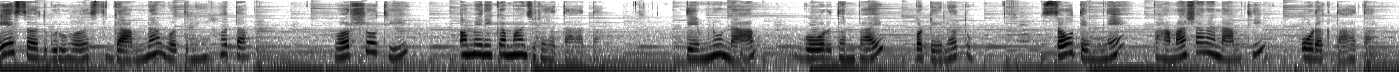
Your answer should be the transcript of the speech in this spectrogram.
એ સદગૃહસ્થ ગામના વતની હતા. વર્ષોથી અમેરિકામાં જ રહેતા હતા. તેમનું નામ ગોવર્ધનભાઈ પટેલ હતું. સૌ તેમને ભામાશાના નામથી ઓળખતા હતા.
